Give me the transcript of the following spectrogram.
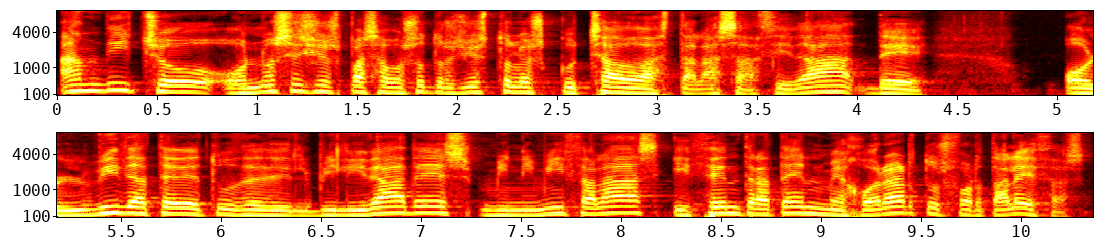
han dicho, o no sé si os pasa a vosotros, yo esto lo he escuchado hasta la saciedad de Olvídate de tus debilidades, minimízalas y céntrate en mejorar tus fortalezas.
